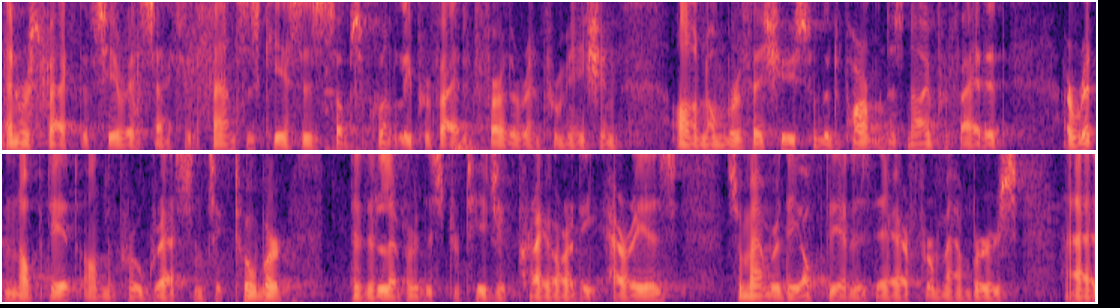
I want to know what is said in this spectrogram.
in respect of serious sexual offences cases, subsequently provided further information on a number of issues. So the department has now provided a written update on the progress since October to deliver the strategic priority areas. So, member, the update is there for members uh,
